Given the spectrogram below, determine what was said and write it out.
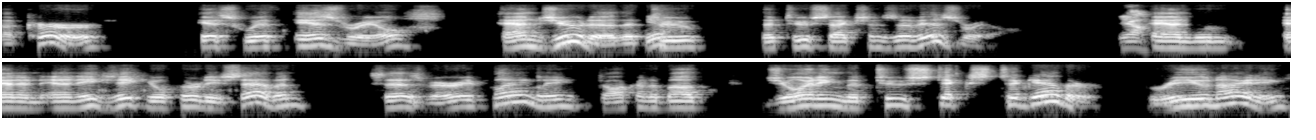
occur, it's with Israel and Judah, the yeah. two the two sections of Israel. Yeah. And and in, and in Ezekiel 37 says very plainly, talking about joining the two sticks together, reuniting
